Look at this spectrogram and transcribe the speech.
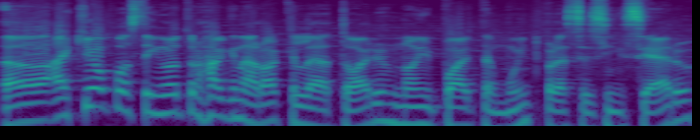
Uh, aqui eu postei outro Ragnarok aleatório, não importa muito, pra ser sincero.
